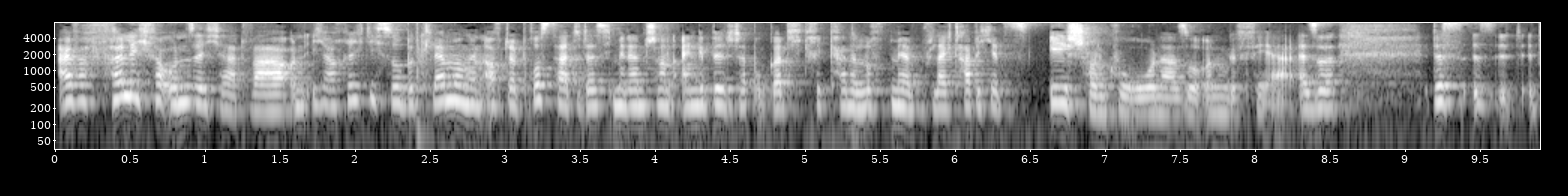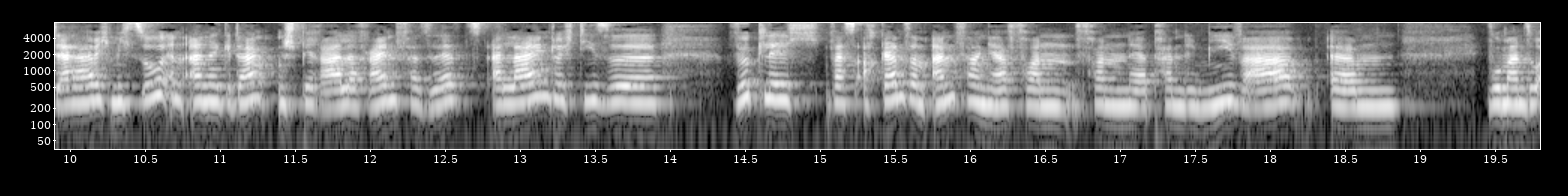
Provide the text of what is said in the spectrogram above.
einfach völlig verunsichert war und ich auch richtig so Beklemmungen auf der Brust hatte, dass ich mir dann schon eingebildet habe, oh Gott, ich kriege keine Luft mehr, vielleicht habe ich jetzt eh schon Corona so ungefähr. Also das ist, da habe ich mich so in eine Gedankenspirale reinversetzt, allein durch diese wirklich, was auch ganz am Anfang ja von, von der Pandemie war, ähm, wo man so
